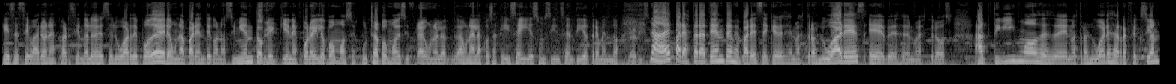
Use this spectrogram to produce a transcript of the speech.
que es ese varón ejerciéndolo desde ese lugar de poder, un aparente conocimiento Sí. que quienes por ahí lo podemos escuchar, podemos descifrar alguna, alguna de las cosas que dice y es un sinsentido tremendo. Clarísimo. Nada, es para estar atentos, me parece que desde nuestros lugares, eh, desde nuestros activismos, desde nuestros lugares de reflexión,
